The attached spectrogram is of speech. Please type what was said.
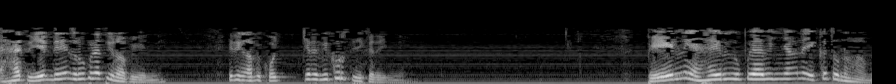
ඇහැ තියෙද්දි නේද රූපේ නැතිනවා පේන්නේ. ඉතින් අපි කොච්චර විකෘතිකද ඉන්නේ? පේන්නේ ඇහැ රූපය විඥාන එකතු වුනහම.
